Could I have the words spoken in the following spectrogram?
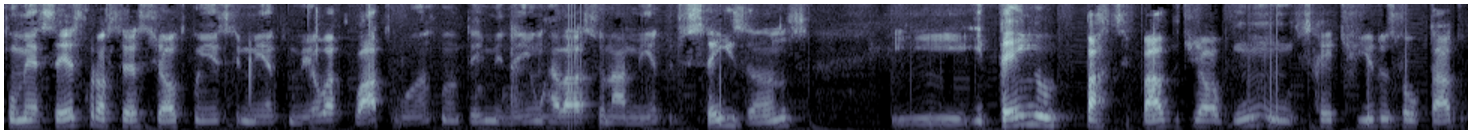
comecei esse processo de autoconhecimento meu há quatro anos, quando terminei um relacionamento de seis anos. E, e, tenho participado de alguns retiros voltados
